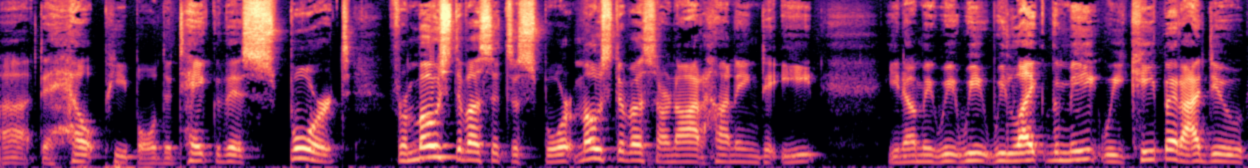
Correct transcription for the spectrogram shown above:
uh, to help people to take this sport. For most of us it's a sport. Most of us are not hunting to eat you know, I mean, we, we, we like the meat, we keep it. I do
